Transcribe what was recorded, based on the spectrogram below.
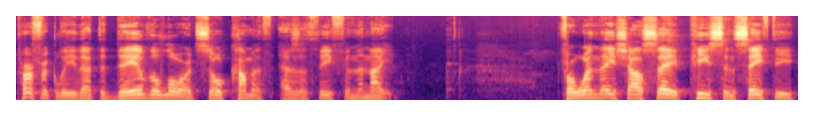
perfectly that the day of the Lord so cometh as a thief in the night. For when they shall say peace and safety,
